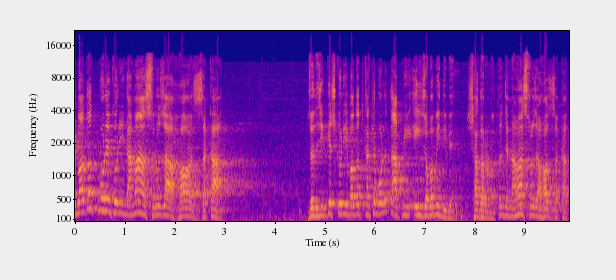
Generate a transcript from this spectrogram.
এবাদত মনে করি নামাজ, রোজা, হজ জাকাত যদি জিজ্ঞেস করি ইবাদত কাকে বলে, তো আপনি এই জবাবই দিবেন। সাধারণত যে নামাজ, রোজা, হজ জাকাত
